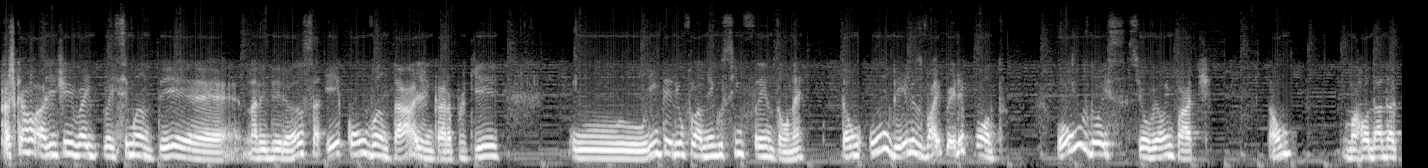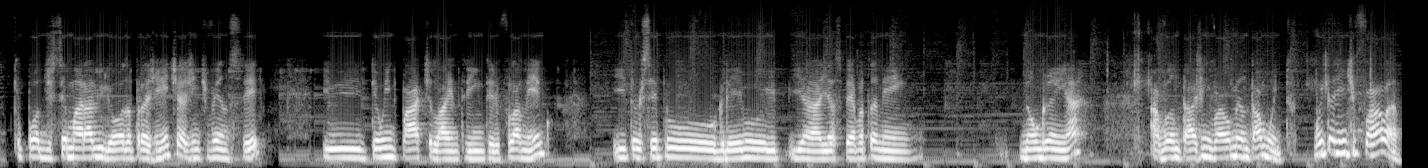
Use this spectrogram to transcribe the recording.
Acho que a, a gente vai, vai se manter é, na liderança e com vantagem, cara, porque o Inter e o Flamengo se enfrentam, né? Então um deles vai perder ponto. Ou os dois, se houver um empate. Então, uma rodada que pode ser maravilhosa pra gente, a gente vencer e ter um empate lá entre Inter e Flamengo e torcer pro Grêmio e, e, a, também não ganhar, a vantagem vai aumentar muito. Muita gente fala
